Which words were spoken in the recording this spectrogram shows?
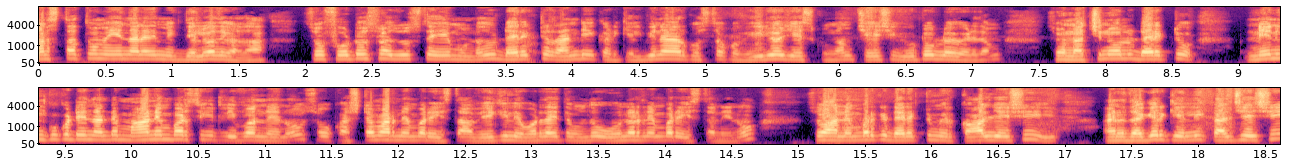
మనస్తత్వం ఏందనేది మీకు తెలియదు కదా? సో ఫొటోస్లో చూస్తే ఏముండదు. డైరెక్ట్ రండి ఇక్కడికి. ఎల్బీనగర్కి వస్తే ఒక వీడియో చేసుకుందాం. చేసి యూట్యూబ్లో పెడదాం. సో నచ్చిన వాళ్ళు డైరెక్ట్ నేను ఇంకొకటి ఏంటంటే మా నెంబర్స్ ఇట్లా ఇవ్వను నేను. సో కస్టమర్ నెంబర్ ఇస్తా. ఆ వెహికల్ ఎవరిదైతే ఉందో ఓనర్ నెంబర్ ఇస్తా నేను. సో ఆ నెంబర్కి డైరెక్ట్ మీరు కాల్ చేసి ఆయన దగ్గరికి వెళ్ళి కలిసేసి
